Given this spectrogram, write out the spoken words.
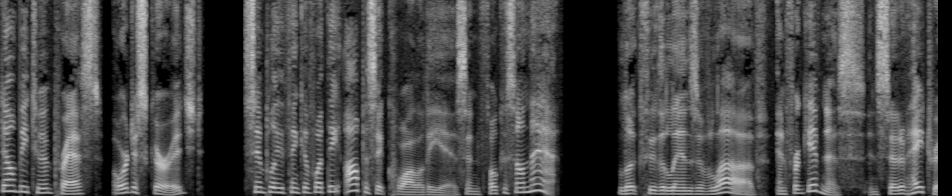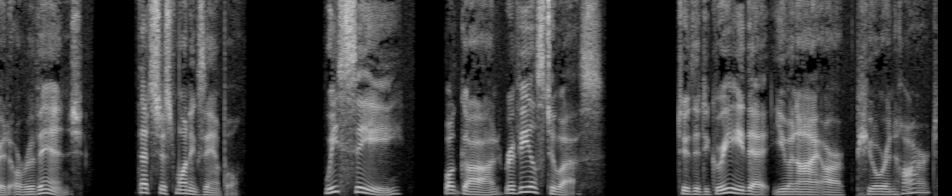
don't be too impressed or discouraged. Simply think of what the opposite quality is and focus on that. Look through the lens of love and forgiveness instead of hatred or revenge. That's just one example. We see what God reveals to us. To the degree that you and I are pure in heart,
